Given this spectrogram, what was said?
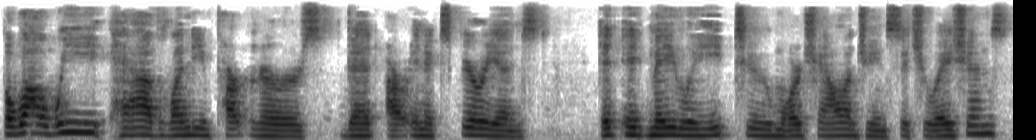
but while we have lending partners that are inexperienced, it, it may lead to more challenging situations.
